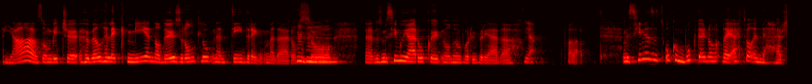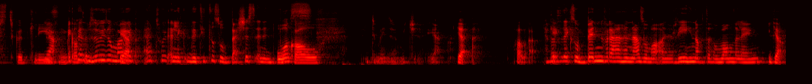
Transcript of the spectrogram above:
ja, zo'n beetje... Je wil gelijk mee in dat huis rondlopen en thee drinken met haar of zo. Eh, dus misschien moet je haar ook uitnodigen voor uw verjaardag. Ja. Voilà. Misschien is het ook een boek dat je, nog, dat je echt wel in de herfst kunt lezen. ja. Ik had vind sowieso Margaret Atwood... En de titel zo Besjes in het bos. ook al... Doe mij zo'n beetje... Ja. Ja, voilà. En dat is like, zo binnenvragen na zo'n een regenachtige wandeling. ja,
